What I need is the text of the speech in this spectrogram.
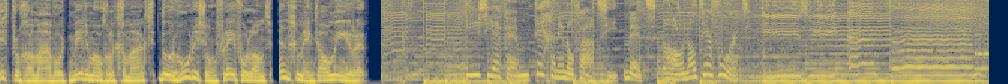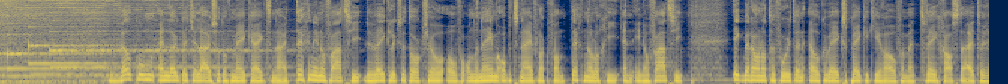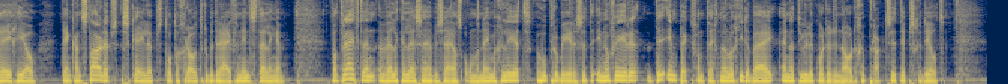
Dit programma wordt mede mogelijk gemaakt door Horizon Flevoland en gemeente Almere. Easy FM tegen innovatie met Ronald Tervoort. Easy FM. Welkom en leuk dat je luistert of meekijkt naar Tech en Innovatie, de wekelijkse talkshow over ondernemen op het snijvlak van technologie en innovatie. Ik ben Ronald Tervoort en elke week spreek ik hierover met twee gasten uit de regio. Denk aan start-ups, scale-ups tot de grotere bedrijven en instellingen. Wat drijft hen? Welke lessen hebben zij als ondernemer geleerd? Hoe proberen ze te innoveren? De impact van technologie daarbij en natuurlijk worden de nodige praktische tips gedeeld.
